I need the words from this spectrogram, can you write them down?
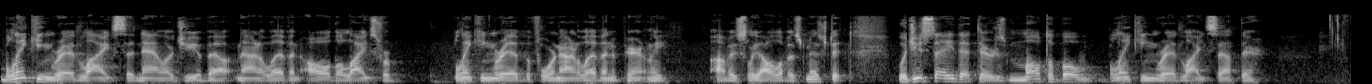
blinking red lights analogy about 9 11, all the lights were blinking red before 9 11. Apparently, obviously, all of us missed it. Would you say that there's multiple blinking red lights out there?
